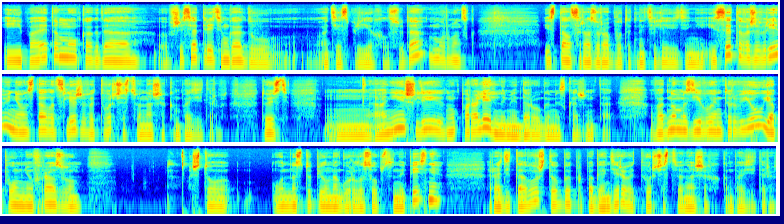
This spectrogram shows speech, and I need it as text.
И поэтому, когда в 63 году отец приехал сюда, в Мурманск, и стал сразу работать на телевидении. И с этого же времени он стал отслеживать творчество наших композиторов. То есть они шли ну, параллельными дорогами, скажем так. В одном из его интервью я помню фразу, что он наступил на горло собственной песни ради того, чтобы пропагандировать творчество наших композиторов.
